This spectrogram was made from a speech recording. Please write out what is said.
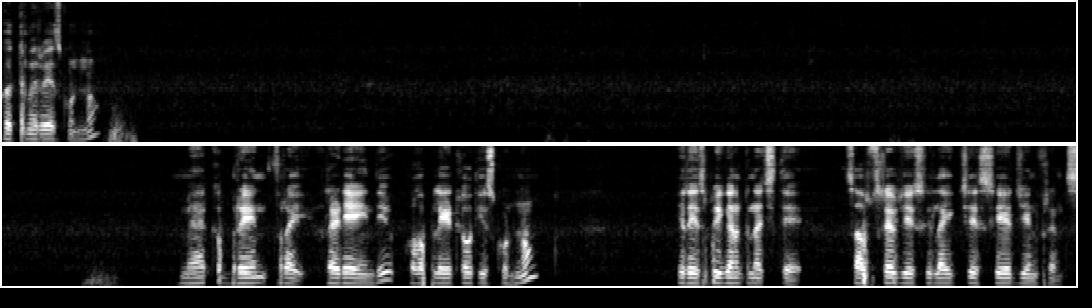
కొత్తిమీర వేసుకుంటున్నాం. మేక బ్రెయిన్ ఫ్రై రెడీ అయింది. ఒక ప్లేట్లో తీసుకుంటున్నాం. ఈ రెసిపీ కనుక నచ్చితే సబ్స్క్రైబ్ చేసి లైక్ చేసి షేర్ చేయండి ఫ్రెండ్స్.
